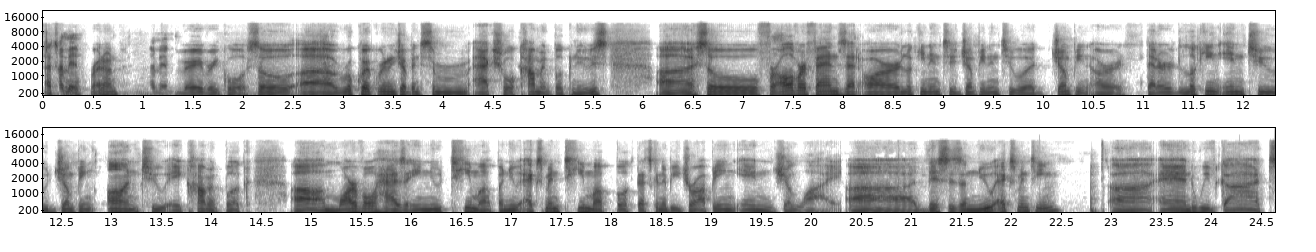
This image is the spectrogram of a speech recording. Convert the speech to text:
That's I'm cool. in. Right on. I'm in. Very, very cool. So, uh, real quick, we're going to jump into some actual comic book news. Uh, so, for all of our fans that are looking into jumping into a jumping or that are looking into jumping onto a comic book, uh, Marvel has a new team up, a new X Men team up book that's going to be dropping in July. Uh, this is a new X Men team. Uh, and we've got,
